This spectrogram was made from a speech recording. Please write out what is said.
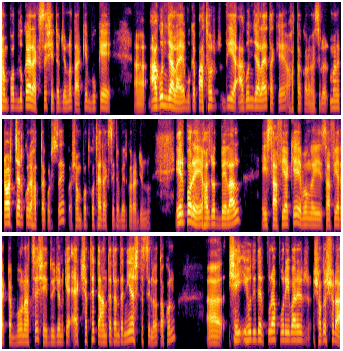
সম্পদ লুকায় রাখছে সেটার জন্য তাকে বুকে আগুন জ্বালায়, বুকে পাথর দিয়ে আগুন জ্বালায় তাকে হত্যা করা হয়েছিল। মানে টর্চার করে হত্যা করছে সম্পদ কোথায় রাখছে এটা বের করার জন্য। এরপরে হযরত বেলাল এই সাফিয়াকে এবং এই সাফিয়ার একটা বোন আছে সেই দুইজনকে একসাথে টানতে, টানতে নিয়ে আসতেছিল তখন সেই ইহুদিদের পুরা পরিবারের সদস্যরা,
